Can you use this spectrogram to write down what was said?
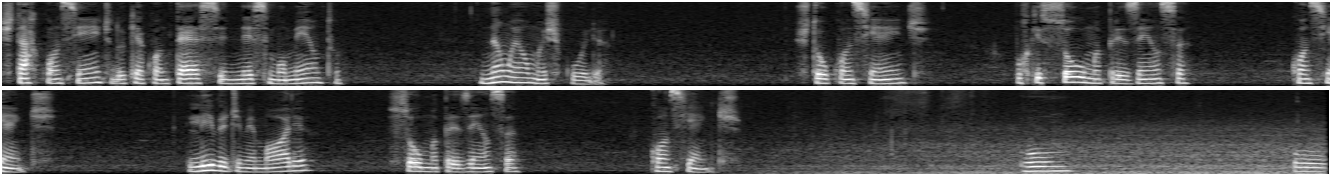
Estar consciente do que acontece nesse momento não é uma escolha. Estou consciente porque sou uma presença consciente. Livre de memória, sou uma presença consciente. Om. Om.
